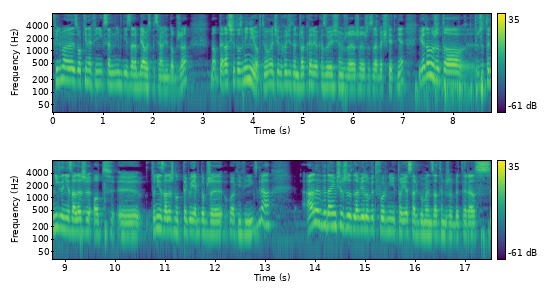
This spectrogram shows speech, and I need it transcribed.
filmy z Joaquinem Phoenixem nigdy nie zarabiały specjalnie dobrze. No teraz się to zmieniło. W tym momencie wychodzi ten Joker i okazuje się, że, że, że zarabia świetnie. I wiadomo, że to, że to nigdy nie zależy od, y, to nie zależy od tego, jak dobrze Joaquin Phoenix gra, ale wydaje mi się, że dla wielu wytwórni to jest argument za tym, żeby teraz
